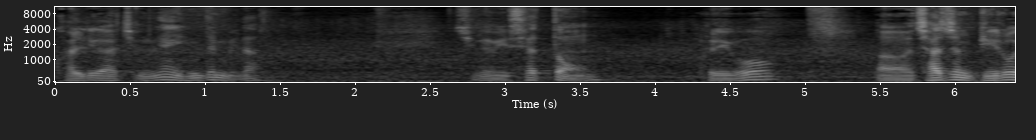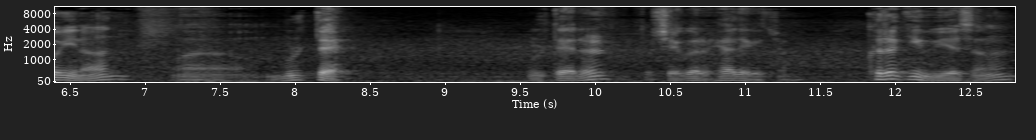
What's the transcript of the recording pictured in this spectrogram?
관리가 굉장히 힘듭니다. 지금 이 새똥 그리고 어, 잦은 비로 인한 어, 물때 물때를 또 제거를 해야 되겠죠. 그러기 위해서는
